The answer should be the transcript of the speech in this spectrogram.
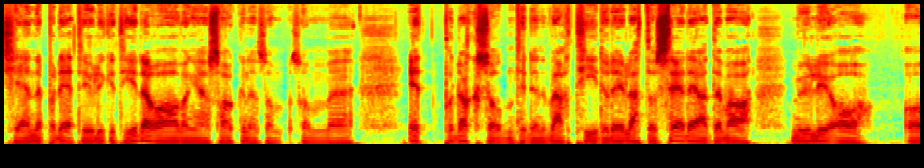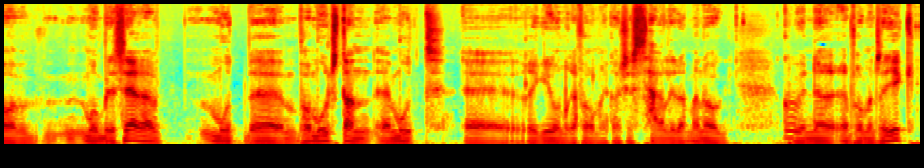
tjene på det til ulike tider, og avhengig av sakene som, som eh, er på dagsorden til enhver tid. Og det er jo lett å se det at det var mulig å, å mobilisere mot, uh, på motstand uh, mot uh, regionreformen, kanskje særlig, da, men òg kommunereformen som gikk.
